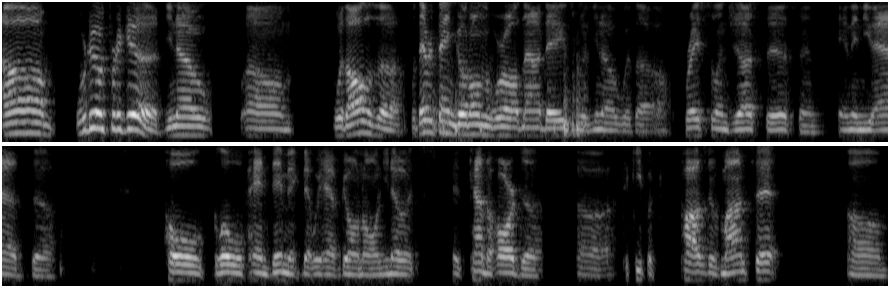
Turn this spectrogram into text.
Um, we're doing pretty good. You know, um, with all of the with everything going on in the world nowadays, with you know, with uh, racial injustice, and and then you add the whole global pandemic that we have going on. You know, it's it's kind of hard to uh, to keep a positive mindset. Um,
